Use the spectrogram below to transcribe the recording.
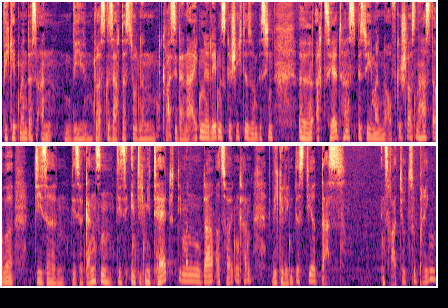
Wie geht man das an? Wie, du hast gesagt, dass du dann quasi deine eigene Lebensgeschichte so ein bisschen äh, erzählt hast, bis du jemanden aufgeschlossen hast, aber diese, diese ganzen, diese Intimität, die man da erzeugen kann, wie gelingt es dir, das ins Radio zu bringen?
